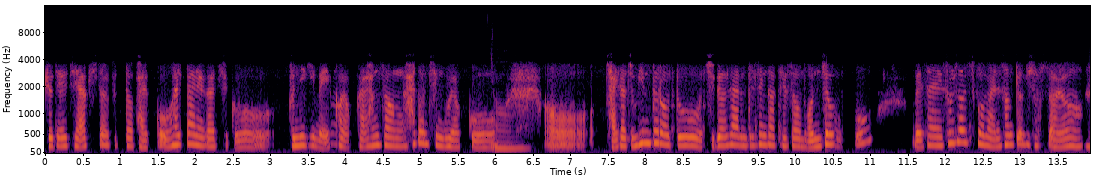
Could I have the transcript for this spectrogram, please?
교대 재학 시절부터 밝고 활달해가지고 분위기 메이커 역할 항상 하던 친구였고, 어, 어, 자기가 좀 힘들어도 주변 사람들 생각해서 먼저 웃고, 매사에 솔선수범하는 성격이셨어요. 음,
